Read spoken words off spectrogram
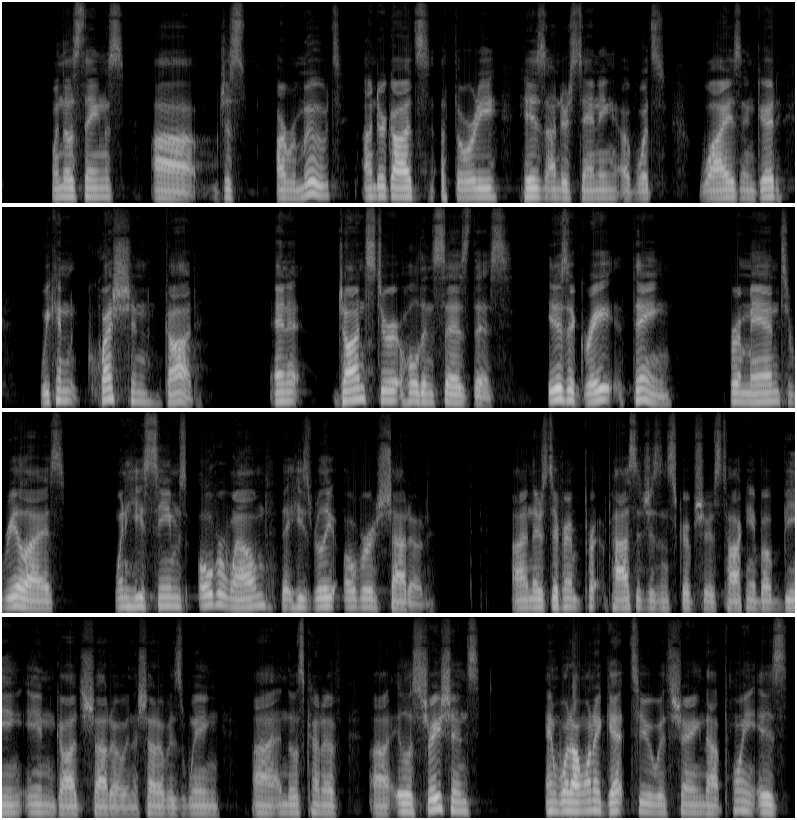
when those things uh, just are removed under God's authority, His understanding of what's wise and good, we can question God. And John Stuart Holden says this It is a great thing for a man to realize when he seems overwhelmed that he's really overshadowed. Uh, and there's different pr- passages in scriptures talking about being in God's shadow, in the shadow of his wing, uh, and those kind of uh, illustrations. And what I want to get to with sharing that point is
